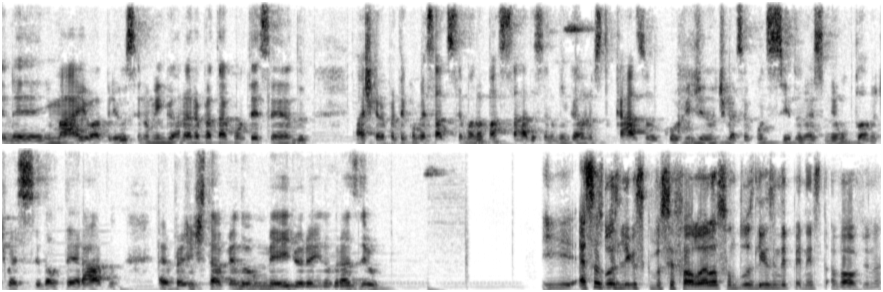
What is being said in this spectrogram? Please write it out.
né, em maio, abril, se não me engano, era para estar tá acontecendo. Acho que era para ter começado semana passada, se não me engano, caso o Covid não tivesse acontecido, né, se nenhum plano tivesse sido alterado, era para a gente estar tá vendo um Major aí no Brasil. E essas duas ligas que você falou, elas são duas ligas independentes da Valve, né?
